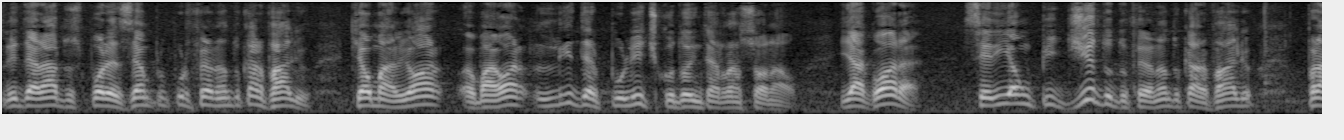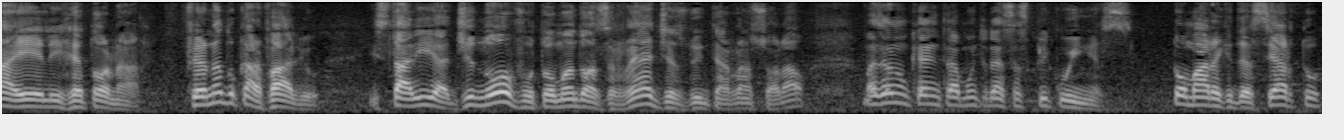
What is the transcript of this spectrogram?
liderados, por exemplo, por Fernando Carvalho, que é o maior, o maior líder político do Internacional. E agora seria um pedido do Fernando Carvalho para ele retornar. Fernando Carvalho estaria de novo tomando as rédeas do Internacional, mas eu não quero entrar muito nessas picuinhas. Tomara que dê certo,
